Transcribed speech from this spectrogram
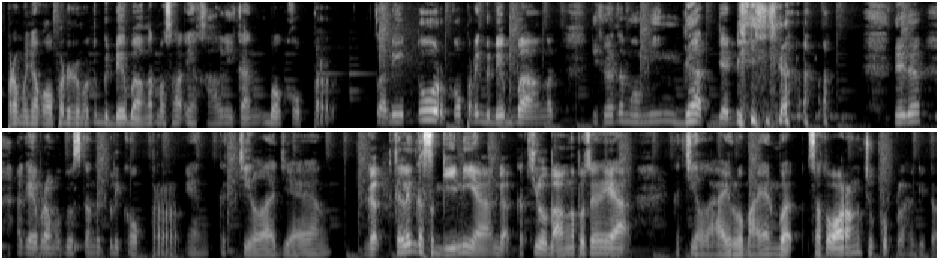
Pram punya koper di rumah tuh gede banget. Masa ya kali kan bawa koper. Tadi tur kopernya gede banget. Dikira mau minggat jadinya. Jadi akhirnya Pram putuskan untuk beli koper yang kecil aja yang nggak kecilnya nggak segini ya nggak kecil banget. Maksudnya ya kecil lah lumayan buat satu orang cukup lah gitu.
